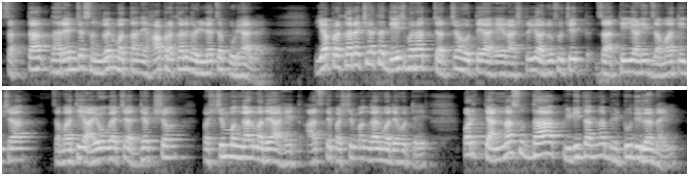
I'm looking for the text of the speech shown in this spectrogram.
सत्ताधाऱ्यांच्या संगनमताने हा प्रकार घडल्याचं पुढे आलाय. या प्रकाराची आता देशभरात चर्चा होते आहे. राष्ट्रीय अनुसूचित जाती आणि जमातीच्या जमाती आयोगाचे अध्यक्ष पश्चिम बंगालमध्ये आहेत. आज ते पश्चिम बंगालमध्ये होते. पण त्यांना सुद्धा पीडितांना भेटू दिलं नाही.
